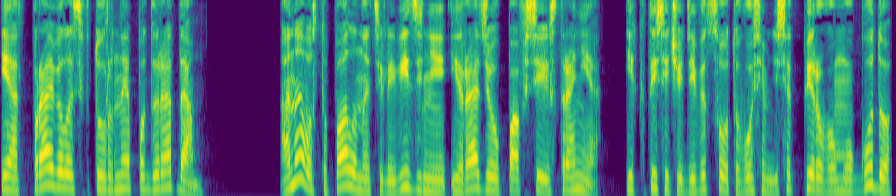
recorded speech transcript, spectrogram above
и отправилась в турне по городам — она выступала на телевидении и радио по всей стране и к 1981 году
